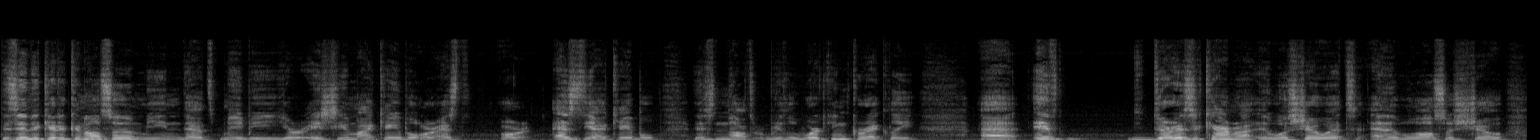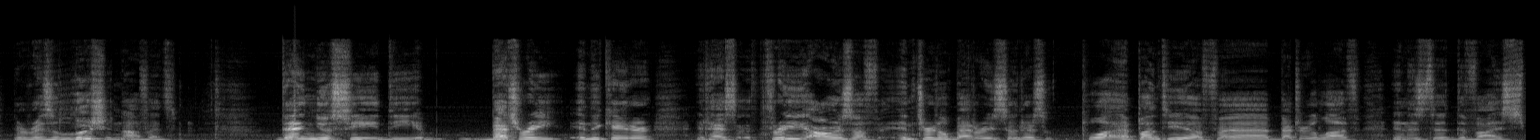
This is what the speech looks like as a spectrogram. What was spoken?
This indicator can also mean that maybe your HDMI cable or, S or SDI cable is not really working correctly. Uh, if there is a camera, it will show it and it will also show the resolution of it. Then you see the battery indicator. It has three hours of internal battery, so there's pl uh, plenty of uh, battery life in this device.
